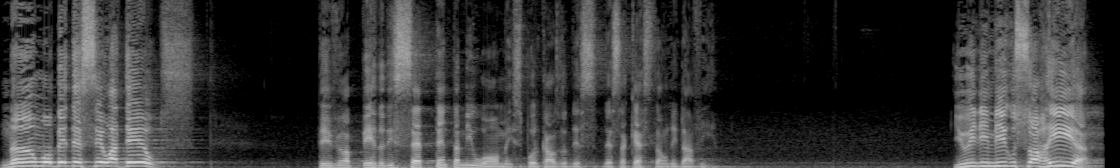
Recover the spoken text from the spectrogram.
não obedeceu a Deus. Teve uma perda de 70 mil homens por causa desse, dessa questão de Davi. E o inimigo sorria.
